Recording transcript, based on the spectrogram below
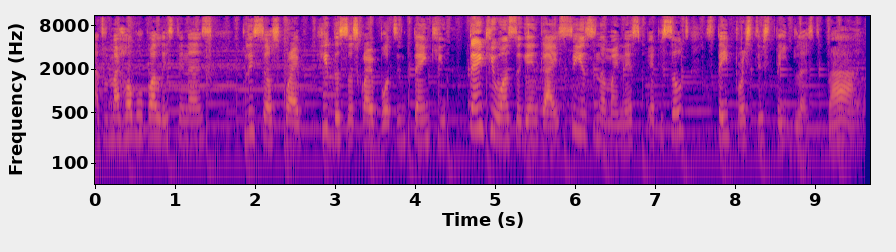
And for my Hubhopper listeners, please subscribe, hit the subscribe button. Thank you. Thank you once again, guys. See you soon on my next episode. Stay positive, stay blessed. Bye.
